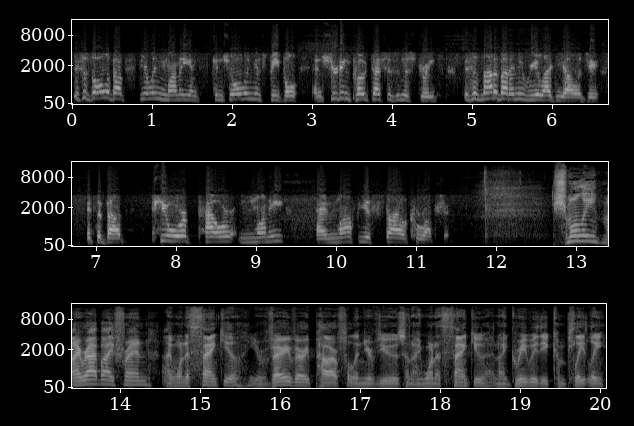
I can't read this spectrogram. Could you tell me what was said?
This is all about stealing money and controlling his people and shooting protesters in the streets. This is not about any real ideology. It's about pure power, money, and mafia-style corruption. Shmuley, my rabbi friend, I want to thank you. You're very, very powerful in your views, and I want to thank you, and I agree with you completely.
